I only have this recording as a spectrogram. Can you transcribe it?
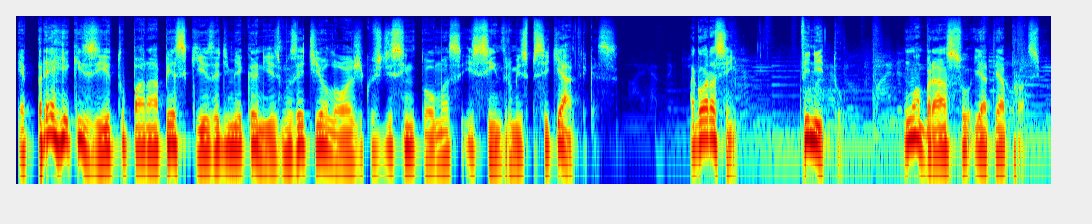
é pré-requisito para a pesquisa de mecanismos etiológicos de sintomas e síndromes psiquiátricas. Agora sim, finito. Um abraço e até a próxima.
